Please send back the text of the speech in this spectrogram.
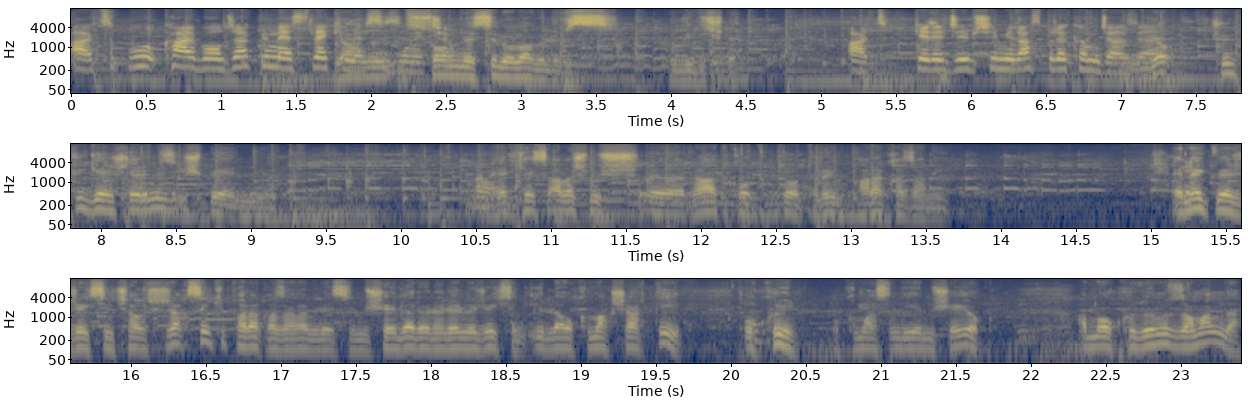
Artık bu kaybolacak bir meslek mi Yani sizin son için? nesil olabiliriz bu gidişle. Artık geleceğe bir şey miras bırakamayacağız yani. Yok çünkü gençlerimiz iş beğenmiyor. Yani Doğru. herkes alışmış e, rahat koltukta oturayım, para kazanayım. Emek vereceksin, çalışacaksın ki para kazanabilesin. Bir şeyler öğrenebileceksin. İlla okumak şart değil. Okuyun. Okumasın diye bir şey yok. Ama okuduğunuz zaman da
